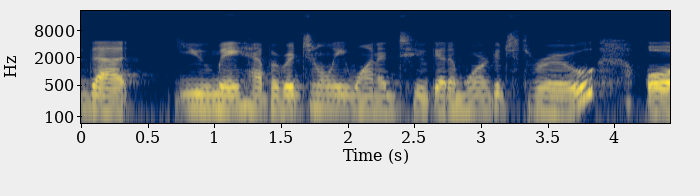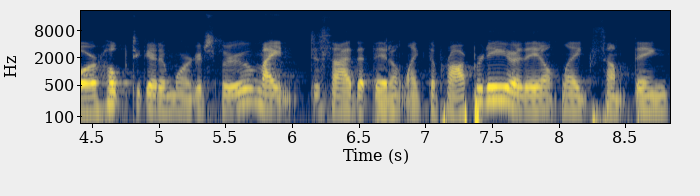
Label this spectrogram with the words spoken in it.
that you may have originally wanted to get a mortgage through or hope to get a mortgage through might decide that they don't like the property or they don't like something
